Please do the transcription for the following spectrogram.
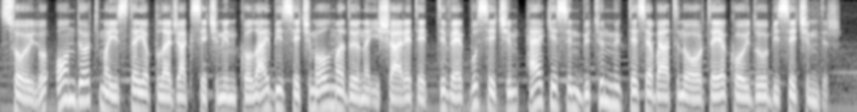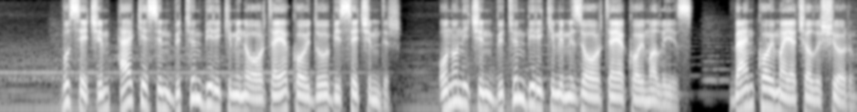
Soylu, 14 Mayıs'ta yapılacak seçimin kolay bir seçim olmadığına işaret etti ve bu seçim, herkesin bütün müktesebatını ortaya koyduğu bir seçimdir. Bu seçim, herkesin bütün birikimini ortaya koyduğu bir seçimdir. Onun için bütün birikimimizi ortaya koymalıyız. Ben koymaya çalışıyorum.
